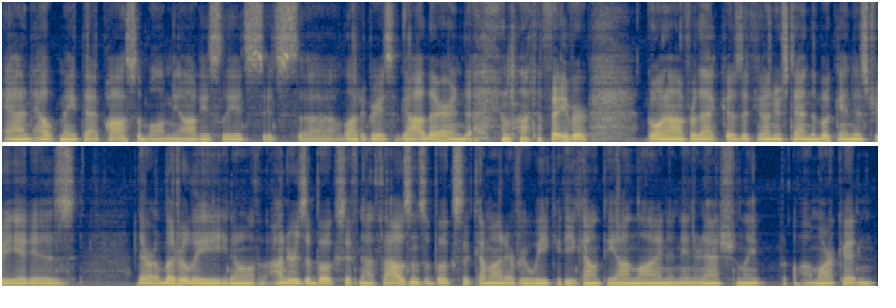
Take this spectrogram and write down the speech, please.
and helped make that possible. I mean, obviously, it's it's uh, a lot of grace of God there and a lot of favor going on for that. Because if you understand the book industry, it is there are literally you know hundreds of books, if not thousands of books that come out every week if you count the online and internationally uh, market and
